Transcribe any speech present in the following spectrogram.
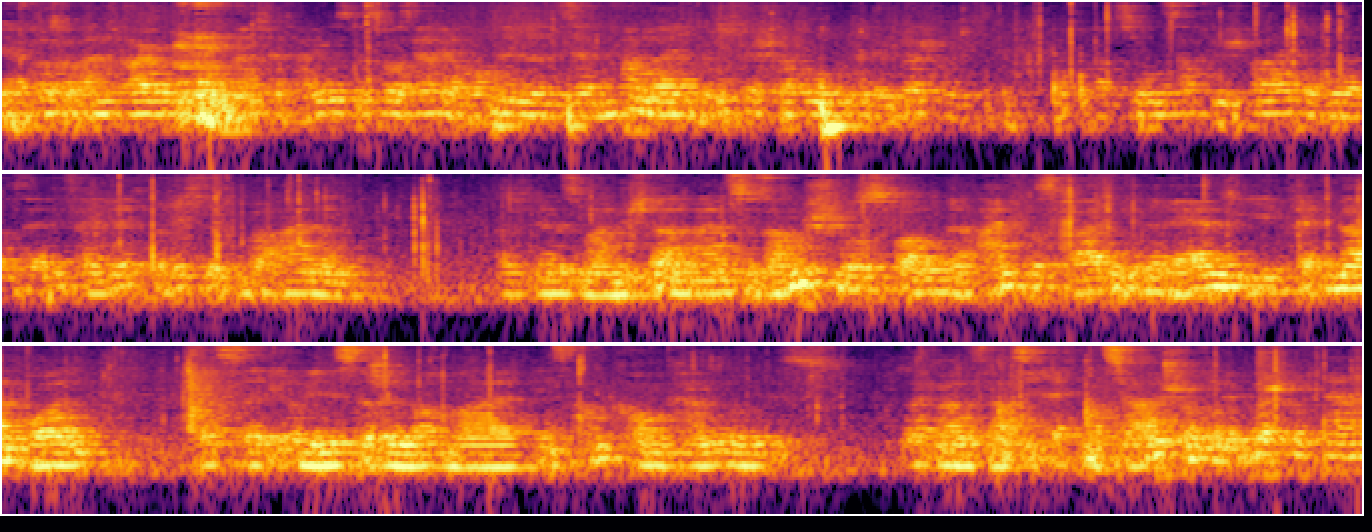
Ja, kurz noch eine Frage ans Verteidigungsressort. Sie haben ja auch eine sehr umfangreiche Berichterstattung unter der Überschrift Operation wurde also sehr detailliert berichtet über einen, ich nenne es mal nüchtern, einen Zusammenschluss von einflussreichen Generälen, die verhindern wollen, dass ihre Ministerin nochmal ins Amt kommen kann und ist, sag mal, das las sich recht martialisch schon von der Überschrift her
